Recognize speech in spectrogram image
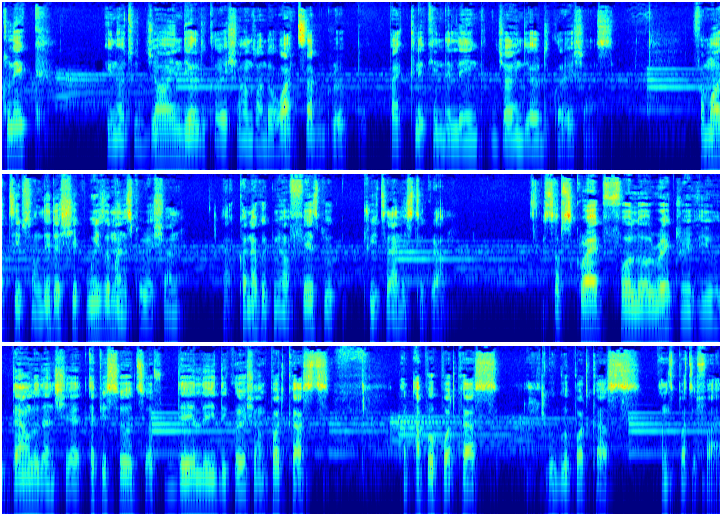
click you know, to join Daily Declarations on the WhatsApp group by clicking the link Join Daily Declarations. For more tips on leadership, wisdom, and inspiration, uh, connect with me on Facebook, Twitter, and Instagram. Subscribe, follow, rate, review, download, and share episodes of Daily Declaration podcasts on Apple Podcasts, Google Podcasts, and Spotify.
